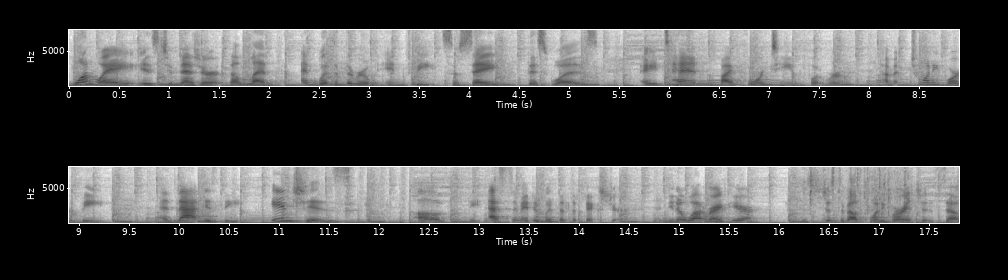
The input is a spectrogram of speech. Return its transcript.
One way is to measure the length and width of the room in feet. So say this was a 10 by 14 foot room. I'm at 24 feet and that is the inches of the estimated width of the fixture. And you know what, right here, it's just about 24 inches. So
